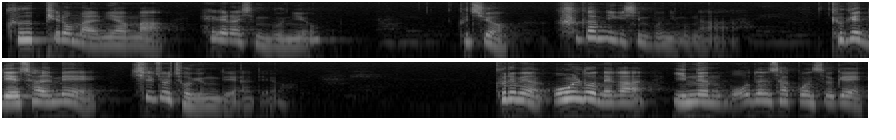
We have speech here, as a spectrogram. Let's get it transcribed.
그 피로 말미암아 해결하신 분이요. 그렇죠? 흑암 이기신 분이구나. 그게 내 삶에 실제로 적용돼야 돼요. 그러면 오늘도 내가 있는 모든 사건 속에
